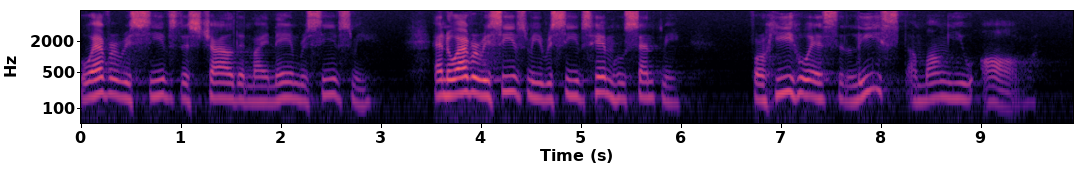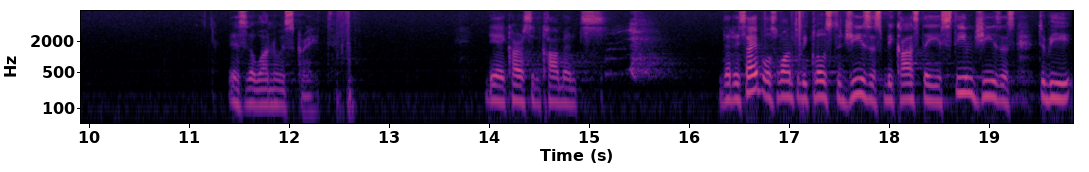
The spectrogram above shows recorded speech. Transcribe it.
Whoever receives this child in my name receives me, and whoever receives me receives him who sent me. For he who is least among you all is the one who is great. D.A. Carson comments The disciples want to be close to Jesus because they esteem Jesus to be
